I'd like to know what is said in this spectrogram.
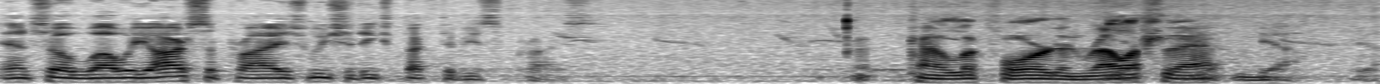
And so while we are surprised, we should expect to be surprised. kind of look forward and relish that. Yeah, yeah.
